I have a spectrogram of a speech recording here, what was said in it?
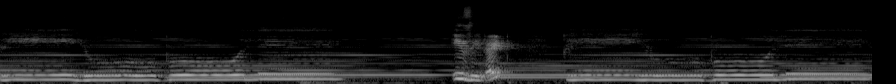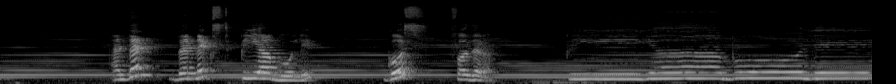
Piyu Bole. Easy, right? Piyu Bole. And then the next Piya Bole goes further up. Piya Bole.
